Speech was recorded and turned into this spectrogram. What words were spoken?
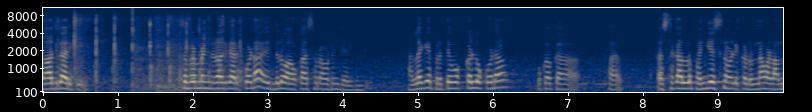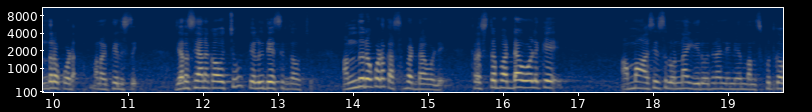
రాజుగారికి సుబ్రహ్మణ్య రాజు గారికి కూడా ఇందులో అవకాశం రావడం జరిగింది. అలాగే ప్రతి ఒక్కళ్ళు కూడా ఒక్కొక్క ప- కష్టకాలంలో పనిచేసిన వాళ్ళు ఇక్కడ ఉన్న వాళ్ళందరూ కూడా మనకు తెలిసి జనసేన కావచ్చు తెలుగుదేశం కావచ్చు అందరూ కూడా కష్టపడ్డా వాళ్ళే. కష్టపడ్డ వాళ్ళకే అమ్మ ఆశీస్సులు ఉన్నాయి. ఈ రోజున నేను మనస్ఫూర్తిగా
